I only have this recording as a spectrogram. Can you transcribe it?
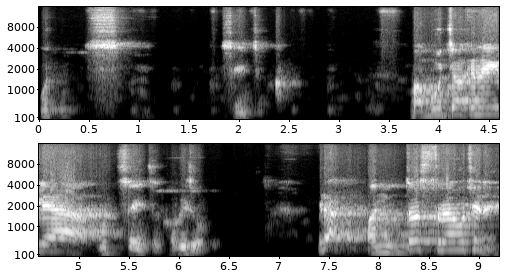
ઉત્સેચક. બબુચક નહીં લ્યા, ઉત્સેચક. હવે જો. બેટા, અંતઃસ્ત્રાવ છે ને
